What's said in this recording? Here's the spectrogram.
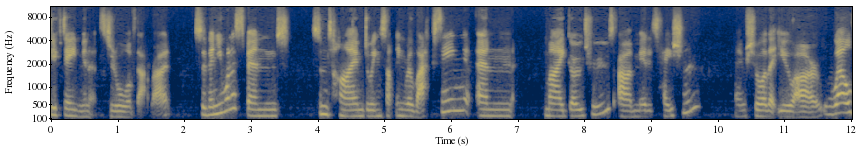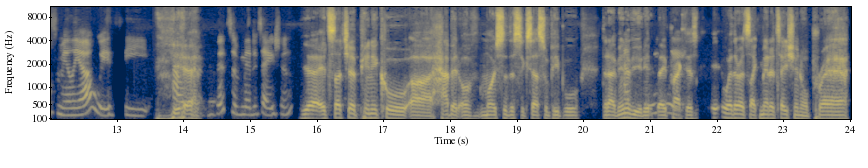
15 minutes to do all of that, right? So then you want to spend some time doing something relaxing, and my go tos are meditation. I'm sure that you are well familiar with the yeah. benefits of meditation. Yeah, it's such a pinnacle uh, habit of most of the successful people that I've interviewed. Absolutely. They practice whether it's like meditation or prayer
